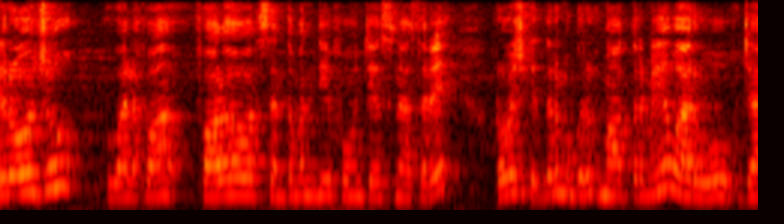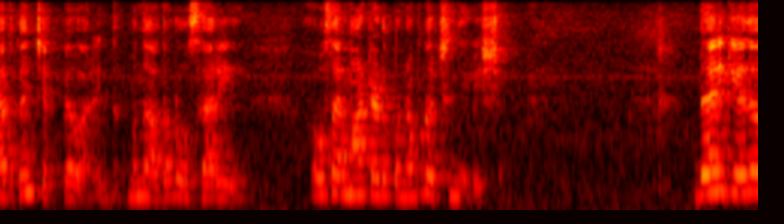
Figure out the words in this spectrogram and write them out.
ఏ రోజు వాళ్ళ ఫా ఫాలోవర్స్ ఎంతమంది ఫోన్ చేసినా సరే రోజుకి ఇద్దరు ముగ్గురికి మాత్రమే వారు జాతకం చెప్పేవారు. ఇంతకుముందు అతడు ఒకసారి ఒకసారి మాట్లాడుకున్నప్పుడు వచ్చింది ఈ విషయం. దానికి ఏదో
